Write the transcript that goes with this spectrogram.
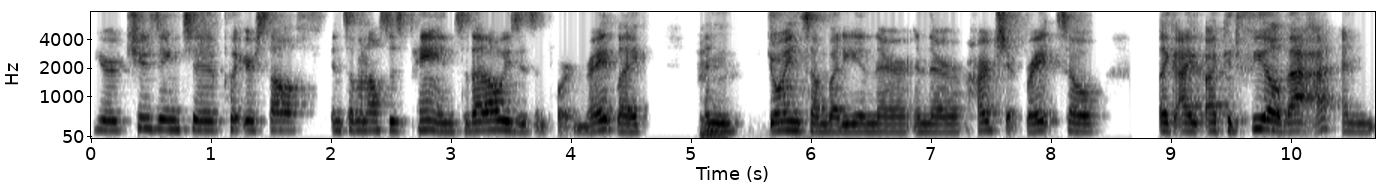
you're choosing to put yourself in someone else's pain. So that always is important, right? Like Mhm. and join somebody in their in their hardship right so like I, I could feel that and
